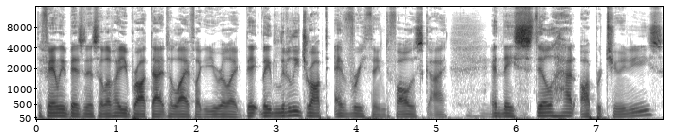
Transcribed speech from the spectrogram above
the family business. I love how you brought that to life. Like you were like, they, they literally dropped everything to follow this guy, Mm-hmm. and they still had opportunities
